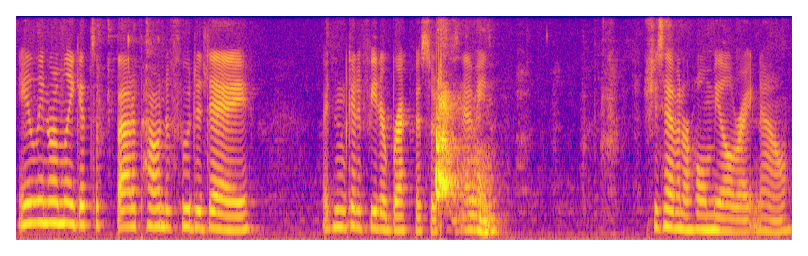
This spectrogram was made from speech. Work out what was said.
Hailey normally gets about a pound of food a day. I didn't get to feed her breakfast, so she's having she's having her whole meal right now.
